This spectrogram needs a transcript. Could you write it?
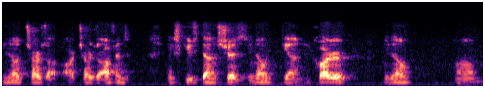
you know, charge our charge offense excuse down the stretch. You know, DeAndre Carter, you know, um,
